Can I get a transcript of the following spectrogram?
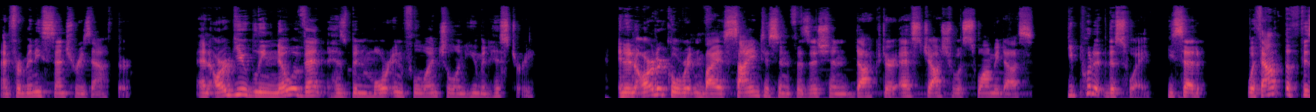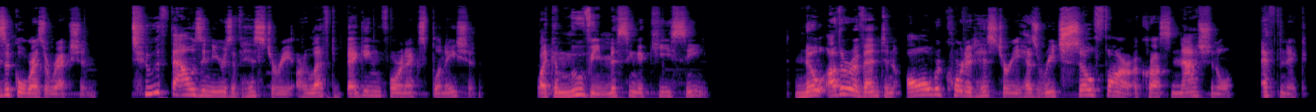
and for many centuries after. And arguably, no event has been more influential in human history. In an article written by a scientist and physician, Dr. S. Joshua Swamidass, he put it this way He said, Without the physical resurrection, 2,000 years of history are left begging for an explanation, like a movie missing a key scene. No other event in all recorded history has reached so far across national, ethnic,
